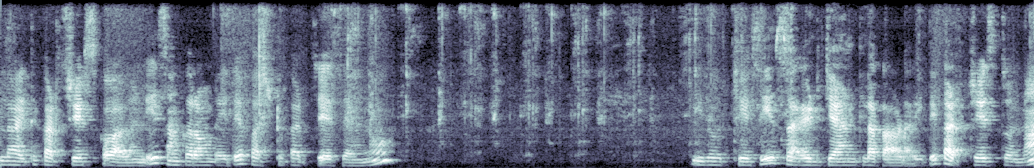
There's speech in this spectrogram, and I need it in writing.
ఇలా అయితే కట్ చేసుకోవాలండి. సంక రౌండ్ అయితే ఫస్ట్ కట్ చేశాను. ఇది వచ్చేసి సైడ్ జాయింట్ల కాడ అయితే కట్ చేస్తున్నా.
